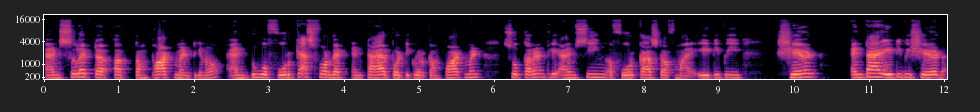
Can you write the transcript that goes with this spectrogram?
and select a, a, compartment you know and do a forecast for that entire particular compartment. So currently i'm seeing a forecast of my atp shared entire atp shared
